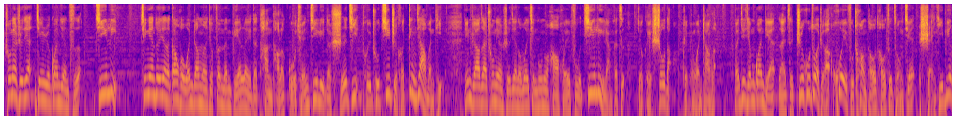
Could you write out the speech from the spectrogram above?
充电时间，今日关键词：激励。今天推荐的干货文章呢，就分门别类的探讨了股权激励的时机、推出机制和定价问题。您只要在充电时间的微信公众号回复“激励”两个字，就可以收到这篇文章了。本期节目观点来自知乎作者、汇富创投投资总监沈一冰。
